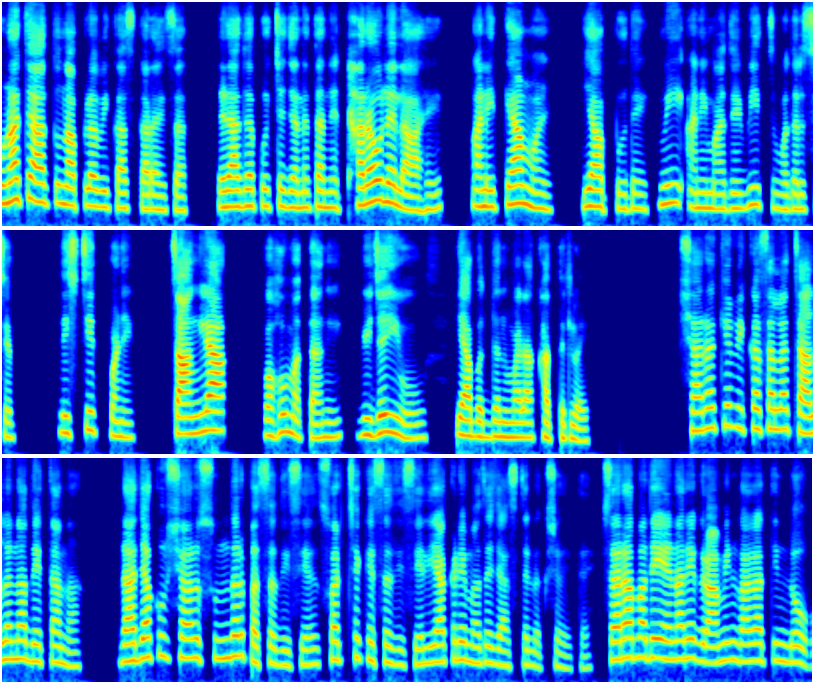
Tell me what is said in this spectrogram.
कुणाच्या हातून आपला विकास करायचा हे राजापूरच्या जनताने ठरवलेलं आहे आणि त्यामुळे यापुढे मी आणि माझे वीज मदरसे निश्चितपणे चांगल्या बहुमताने विजयी होऊ याबद्दल मला खात्री आहे. शहराच्या विकासाला चालना देताना राजापूर शहर सुंदर कसं दिसेल स्वच्छ कसं दिसेल याकडे माझे जास्त लक्ष येते शहरामध्ये येणारे ग्रामीण भागातील लोक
